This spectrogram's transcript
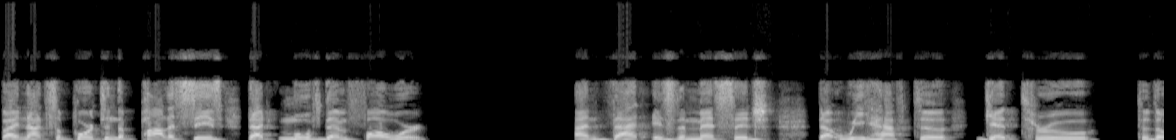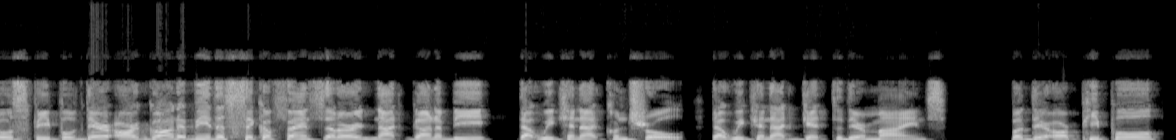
by not supporting the policies that move them forward. And that is the message that we have to get through to those people. There are going to be the sycophants that are not going to be, that we cannot control, that we cannot get to their minds. But there are people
